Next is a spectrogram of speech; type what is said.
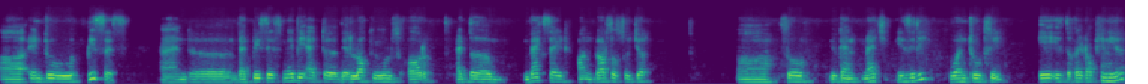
uh, into pieces and uh, that pieces may be at uh, their locules or at the backside on dorsal suture. Uh, so you can match easily one, two, three. A is the correct option here.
